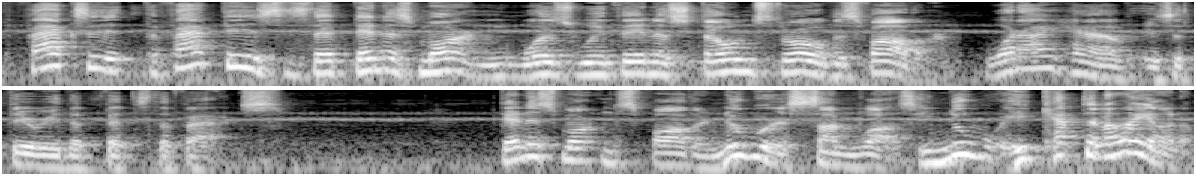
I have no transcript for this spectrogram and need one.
The, facts the fact is, is that Dennis Martin was within a stone's throw of his father. What I have is a theory that fits the facts. Dennis Martin's father knew where his son was. He knew he kept an eye on him.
